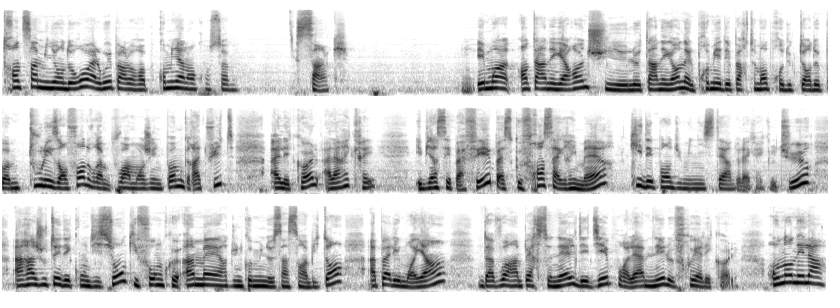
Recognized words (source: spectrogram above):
35 millions d'euros alloués par l'Europe. Combien elle en consomme? 5. Et moi, en Tarn-et-Garonne, je suis le Tarn-et-Garonne est le premier département producteur de pommes. Tous les enfants devraient pouvoir manger une pomme gratuite à l'école, à la récré. Eh bien, c'est pas fait parce que France Agrimaire, qui dépend du ministère de l'Agriculture, a rajouté des conditions qui font qu'un maire d'une commune de 500 habitants a pas les moyens d'avoir un personnel dédié pour aller amener le fruit à l'école. On en est là.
